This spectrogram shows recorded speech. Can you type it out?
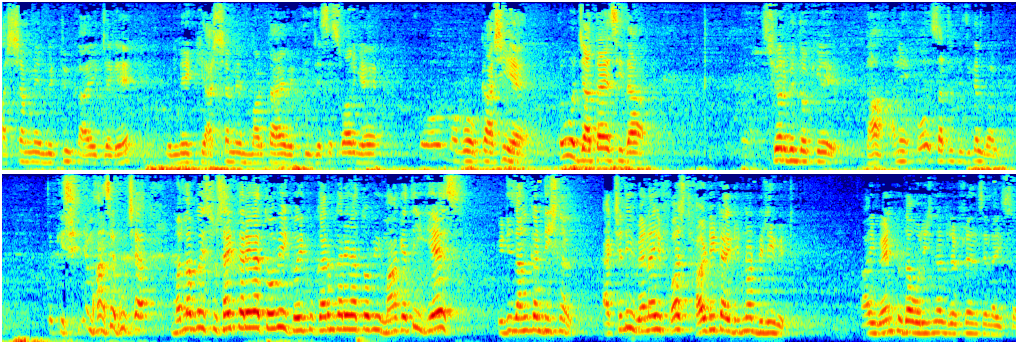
आश्रम में मृत्यु का एक जगह उल्लेख की आश्रम में मरता है व्यक्ति, जैसे स्वर्ग है तो वो काशी है। तो वो जाता है सीधा, श्योर बिंदु के धाम, यानी वो सटल फ़िज़िकल वर्ल्ड तो किसी ने माँ से पूछा मतलब कोई सुसाइड करेगा तो भी, कोई कर्म करेगा तो भी? माँ कहती yes it is unconditional actually when I first heard it I did not believe it I went to the original reference and I saw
